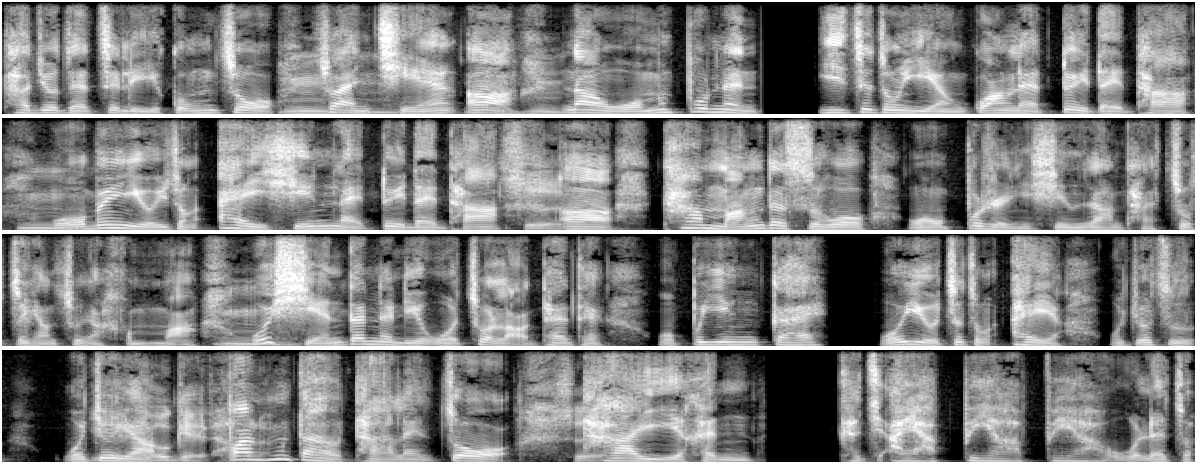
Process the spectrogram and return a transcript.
他就在这里工作、嗯赚钱啊。那我们不能以这种眼光来对待他，嗯我们有一种爱心来对待他。是啊，他忙的时候，我不忍心让他做这样这样很忙。嗯我闲在那里，我做老太太，我不应该。我有这种爱呀，我就是我就要帮到他来做。是。他也很客气，哎呀，不要不要，我来做。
